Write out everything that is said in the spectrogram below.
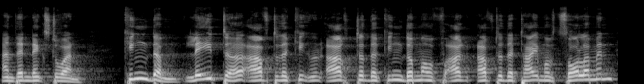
And then next one kingdom. Later after the king after the kingdom of after the time of solomon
